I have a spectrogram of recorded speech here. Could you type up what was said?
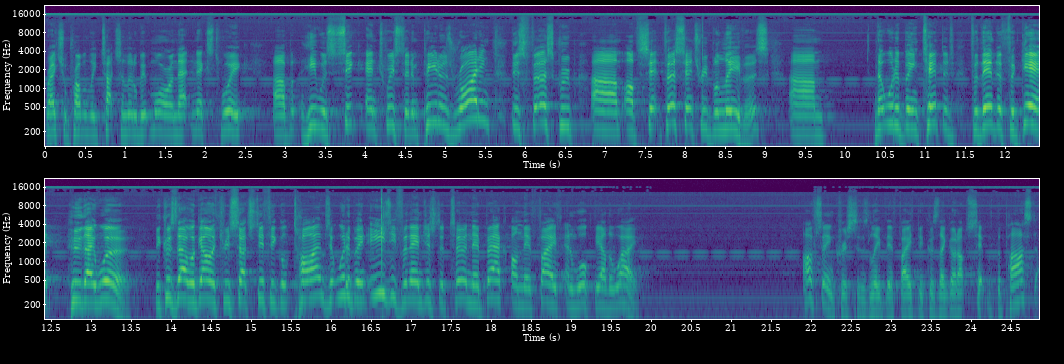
Rachel probably touch a little bit more on that next week. Uh, but he was sick and twisted. And Peter's writing this first group um, of first century believers um, that would have been tempted for them to forget who they were. Because they were going through such difficult times, it would have been easy for them just to turn their back on their faith and walk the other way. I've seen Christians leave their faith because they got upset with the pastor.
